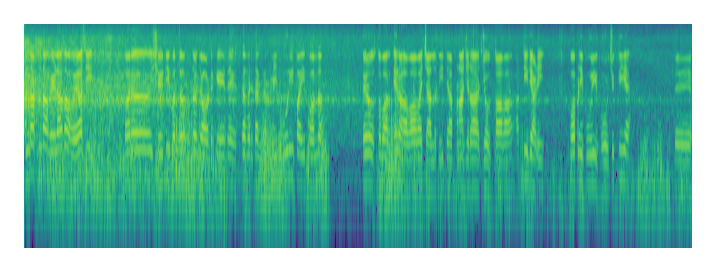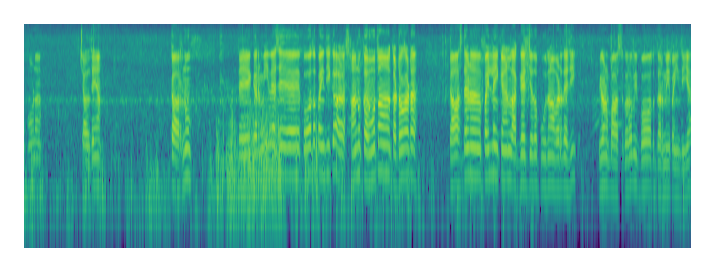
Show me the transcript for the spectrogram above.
ਠੰਡਾ ਠੰਡਾ ਵੇਲਾ ਤਾਂ ਹੋਇਆ ਸੀ ਪਰ ਛੇਤੀ ਬੱਦਲ ਬੱਦਲ ਜਾ ਉੱਡ ਕੇ ਤੇ ਇੱਕ ਵਾਰੀ ਤਾਂ ਗਰਮੀ ਪੂਰੀ ਪਾਈ ਫੁੱਲ। ਫਿਰ ਉਸ ਤੋਂ ਬਾਅਦ ਫਿਰ ਹਵਾ ਹਵਾ ਚੱਲ ਪਈ ਤੇ ਆਪਣਾ ਜਿਹੜਾ ਜੋਤਾ ਵਾ ਅੱਧੀ ਦਿਹਾੜੀ ਉਹ ਆਪਣੀ ਪੂਰੀ ਹੋ ਚੁੱਕੀ ਹੈ। ਤੇ ਹੁਣ ਚੱਲਦੇ ਆਂ ਘਰ ਨੂੰ। ਤੇ ਗਰਮੀ ਵੈਸੇ ਬਹੁਤ ਪੈਂਦੀ ਘਰ, ਸਾਨੂੰ ਘਰੋਂ ਤਾਂ ਘੱਟੋ ਘੱਟ 10 ਦਿਨ ਪਹਿਲਾਂ ਹੀ ਕਹਿਣ ਲੱਗ ਗਏ ਜਦੋਂ ਪੂਦਨਾ ਵੜਦੇ ਸੀ ਵੀ ਹੁਣ ਬੱਸ ਕਰੋ ਵੀ ਬਹੁਤ ਗਰਮੀ ਪੈਂਦੀ ਆ।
